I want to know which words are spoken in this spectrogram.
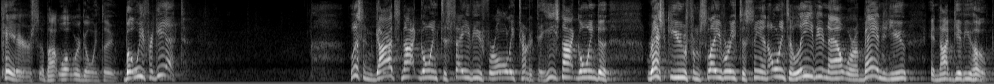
cares about what we're going through. But we forget. Listen, God's not going to save you for all eternity. He's not going to rescue you from slavery to sin, only to leave you now or abandon you and not give you hope.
